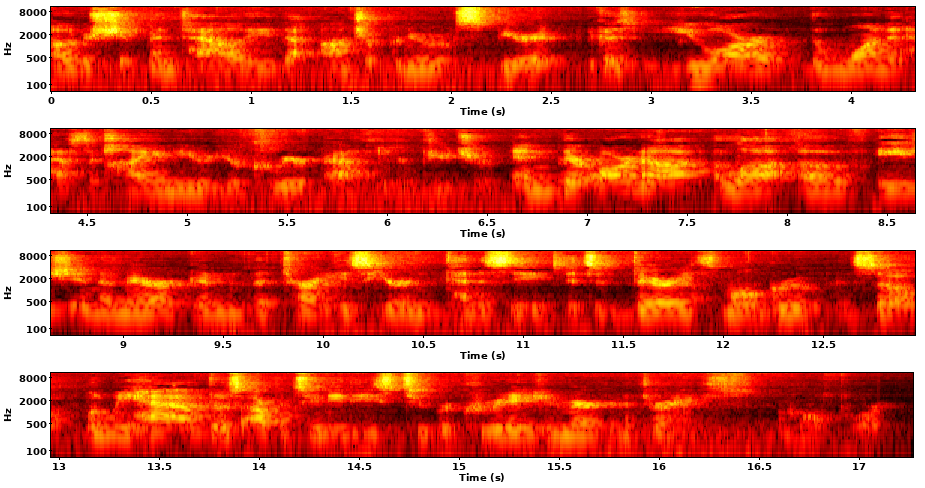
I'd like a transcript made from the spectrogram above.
ownership mentality, that entrepreneurial spirit, because you are the one that has to pioneer your career path in your future. And there are not a lot of Asian American attorneys here in Tennessee. It's a very small group. And so when we have those opportunities, to recruit Asian American attorneys, I'm all for it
